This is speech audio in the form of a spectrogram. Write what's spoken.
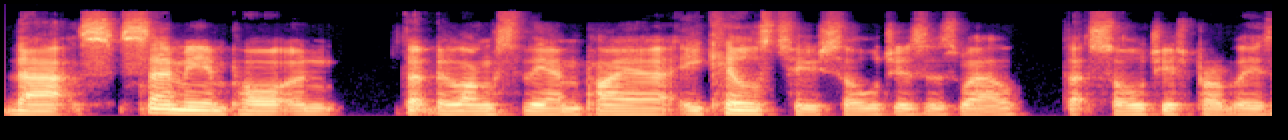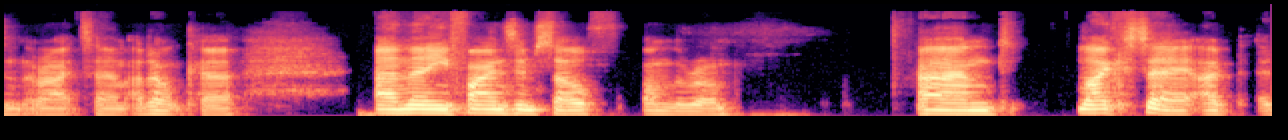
that's semi-important that belongs to the Empire. He kills two soldiers as well. That soldiers probably isn't the right term. I don't care and then he finds himself on the run. And like I say, I, I,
